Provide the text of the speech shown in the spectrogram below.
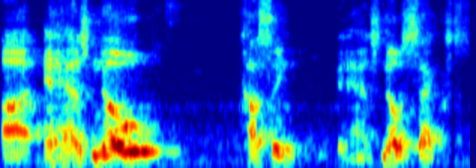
uh, it has no cussing it has no sex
